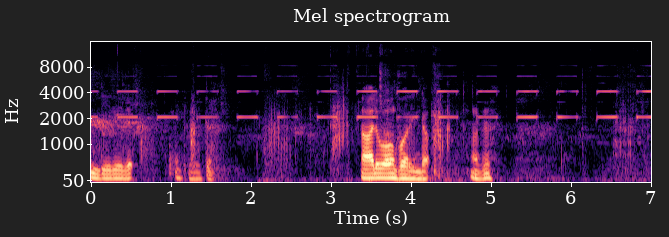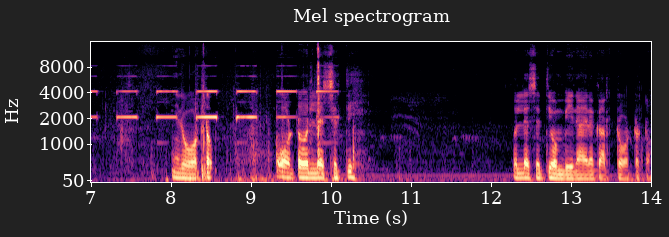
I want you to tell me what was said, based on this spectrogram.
ഇന്ത്യയിൽ കേട്ടോ നാല് പോകാൻ പോറിണ്ടോ അത് ഇതിന്റെ ഓട്ടോ. ഓട്ടോ ഒരു ലക്ഷത്തി ഒരു ലക്ഷത്തി ഒമ്പതിനായിരം കറക്റ്റ് ഓട്ടോ കേട്ടോ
